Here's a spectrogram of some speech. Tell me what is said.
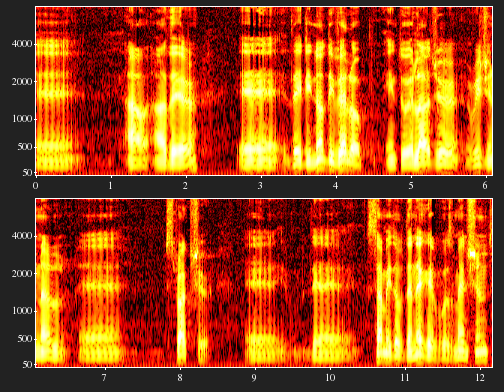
are, are, there. they did not develop into a larger regional structure. Uh, the summit of the Negev was mentioned.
